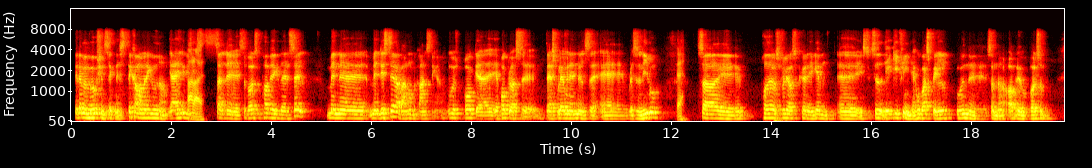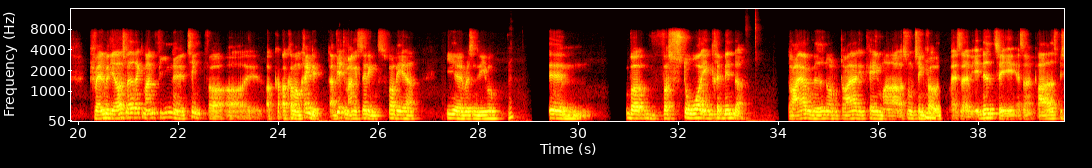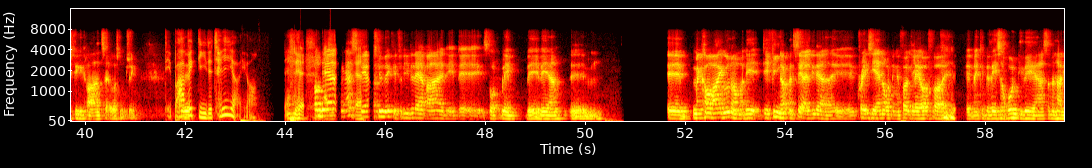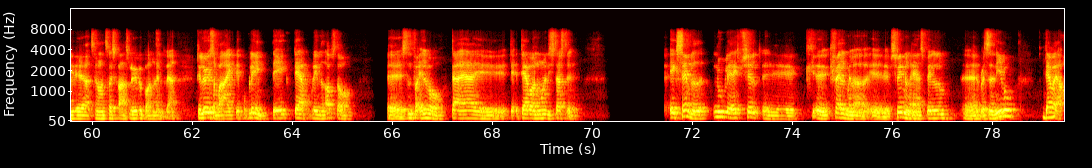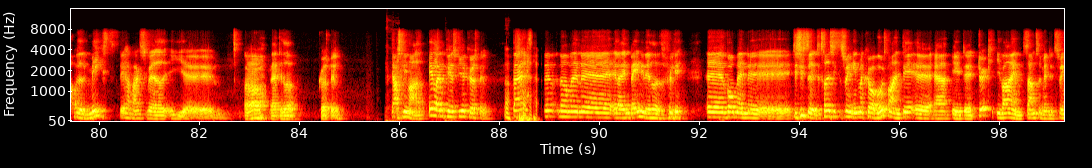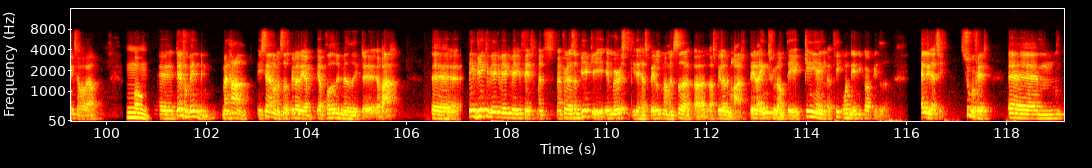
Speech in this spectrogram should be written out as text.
det der med motion sickness. Det kommer man ikke udenom. Jeg er heldigvis nej, nej. sådan, øh, så voldsomt påvirket af det selv, men, øh, men det sætter bare nogle begrænsninger. Nu brugte jeg, jeg brugte også, øh, da jeg skulle lave min anmeldelse af Resident Evil, ja. så øh, prøvede jeg jo selvfølgelig også at køre det igennem øh, et stykke tid. Det gik fint. Jeg kunne godt spille, uden øh, sådan at opleve voldsomt kvalme. De har også lavet rigtig mange fine øh, ting for at, øh, at, at komme omkring det. Der er virkelig mange settings for VR i øh, Resident Evil. Mm. Øhm, hvor, hvor store inkrementer drejer du med, når du drejer dit kamera og sådan nogle ting, for, mm. altså ned til altså, grader, specifikke grader og sådan nogle ting. Det er bare øh, vigtige detaljer, jo. Ja. Om det, er, det, er, ja. det er skide vigtigt, fordi det der er bare et, et, et stort problem ved VR. Øhm, øh, man kommer bare ikke udenom, og det, det er fint nok, man ser alle de der øh, crazy anordninger, folk laver for, at øh, man kan bevæge sig rundt i VR, så man har de der 360 graders løbebånd og alt det der. Det løser bare ikke det problem. Det er ikke der, problemet opstår. Øh, sådan for 11 år. Der er, øh, der, der var nogle af de største eksemplet, nu bliver jeg ikke specielt øh, øh, kvalm eller øh, svimmel af at spille øh, Resident Evil. Der, hvor jeg har oplevet det mest, det har faktisk været i, øh, åh, hvad det hedder, kørespil. Det er også lige meget. Et eller andet PS4-kørespil. Der er, når man, øh, eller en bane i det hedder det selvfølgelig, øh, hvor man, øh, det, sidste, det tredje sidste sving, inden man kører målstregen, det øh, er et øh, dyk i vejen, samtidig med et sving til højre. Mm. Og øh, den forventning, man har, især når man sidder og spiller det, jeg, jeg prøvede det med et øh, ret, øh, det er virkelig, virkelig, virkelig, virkelig fedt. Man, man føler sig virkelig immersed i det her spil, når man sidder og, og spiller det med ret. Det er der ingen tvivl om. Det er genialt at kigge rundt ind i cockpittet. Alle de der ting. Super fedt. Øh,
